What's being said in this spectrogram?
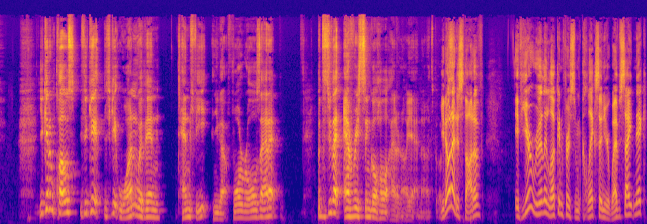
you get them close. If you get if you get one within ten feet and you got four rolls at it, but to do that every single hole, I don't know. Yeah, no, it's. Bogus. You know what I just thought of? If you're really looking for some clicks on your website, Nick,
